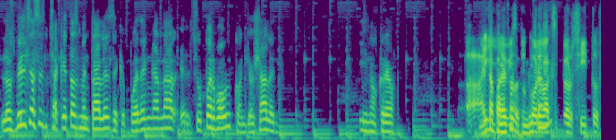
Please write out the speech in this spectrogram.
los Bills hacen chaquetas mentales de que pueden ganar el Super Bowl con Josh Allen. Y no creo. Ay, te parece los corebacks peorcitos.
